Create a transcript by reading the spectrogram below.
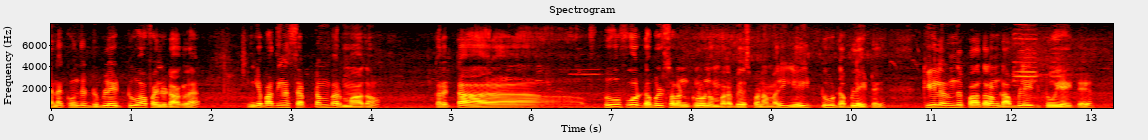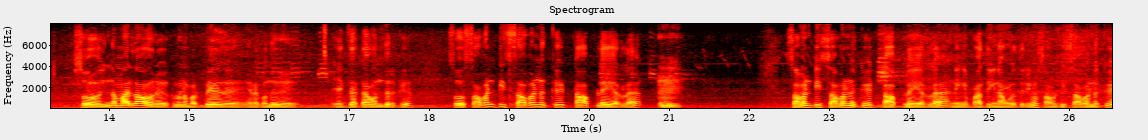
எனக்கு வந்து ட்ரிபிள் எயிட் டூவாக ஃபைண்ட் அவுட் ஆகலை. இங்கே பார்த்தீங்கன்னா செப்டம்பர் மாதம் கரெக்டாக two four double seven clue நம்பரை பேஸ் பண்ண மாதிரி எயிட் டூ டபுள் எயிட்டு கீழேருந்து பார்த்தாலும் double eight two eight so இந்த மாதிரி தான் ஒரு க்ளூ நம்பர் பே எனக்கு வந்து எக்ஸாக்டாக வந்திருக்கு. ஸோ செவன்ட்டி செவனுக்கு டாப் லேயரில் செவன்ட்டி செவனுக்கு டாப் லேயரில் நீங்கள் பார்த்தீங்கன்னா உங்களுக்கு தெரியும் செவன்ட்டி செவனுக்கு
